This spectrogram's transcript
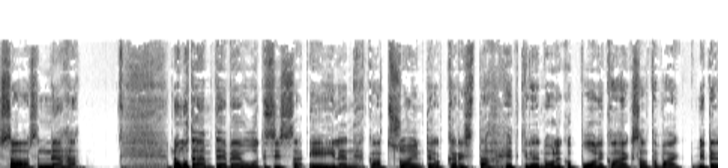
Saas nähdä. No mutta MTV-uutisissa eilen katsoin telkkarista, hetkinen oliko puoli kahdeksalta vai miten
